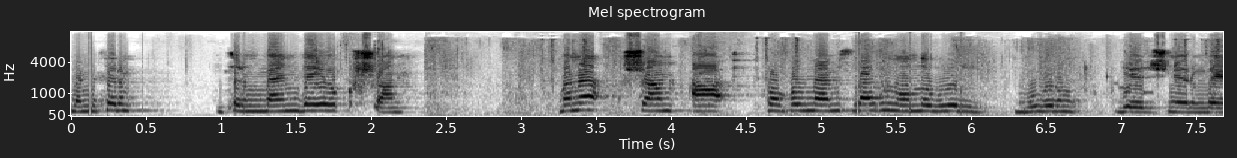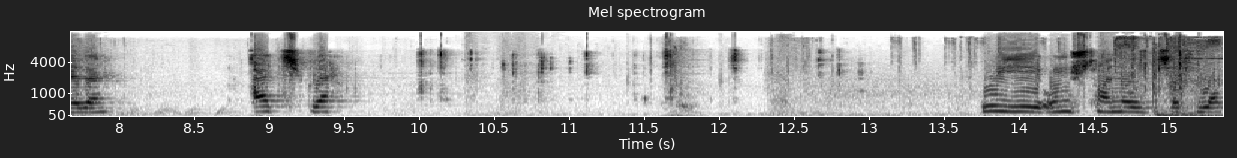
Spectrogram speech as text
Ben atarım. Atarım bende yok şu an. Bana şu an a, pompalı mermisi lazım onu da bulur, bulurum diye düşünüyorum bu evden. Ay Uy 13 tane oldu çatılar.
